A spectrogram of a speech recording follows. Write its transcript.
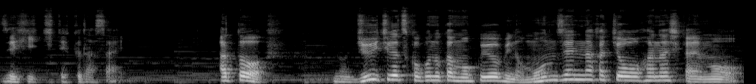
ぜひ来てください。あと、11月9日木曜日の門前仲町お話会も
